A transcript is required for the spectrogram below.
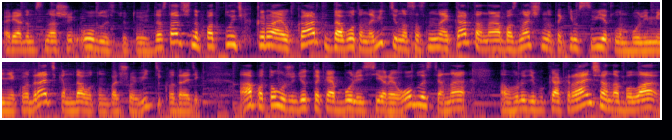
рядом с нашей областью. То есть достаточно подплыть к краю карты. Да, вот она, видите, у нас основная карта, она обозначена таким светлым более-менее квадратиком. Да, вот он большой, видите, квадратик. А потом уже идет такая более серая область. Она а, вроде бы как раньше, она была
